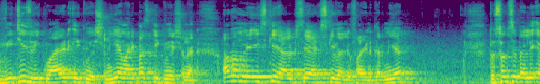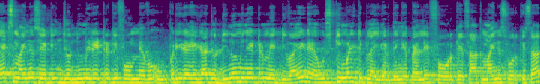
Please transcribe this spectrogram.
which is required equation ये हमारे पास इक्वेशन है। अब हमने इसकी हेल्प से एक्स की वैल्यू फाइंड करनी है तो सबसे पहले x माइनस एटीन जो न्यूमिनेटर की फॉर्म में वो ऊपर ही रहेगा, जो डिनोमिनेटर में डिवाइड है, उसकी मल्टीप्लाई कर देंगे पहले फोर के साथ माइनस फोर के साथ।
